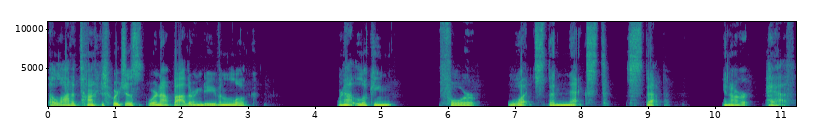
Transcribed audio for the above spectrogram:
a lot of times, we're just, we're not bothering to even look. We're not looking for what's the next step in our path.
